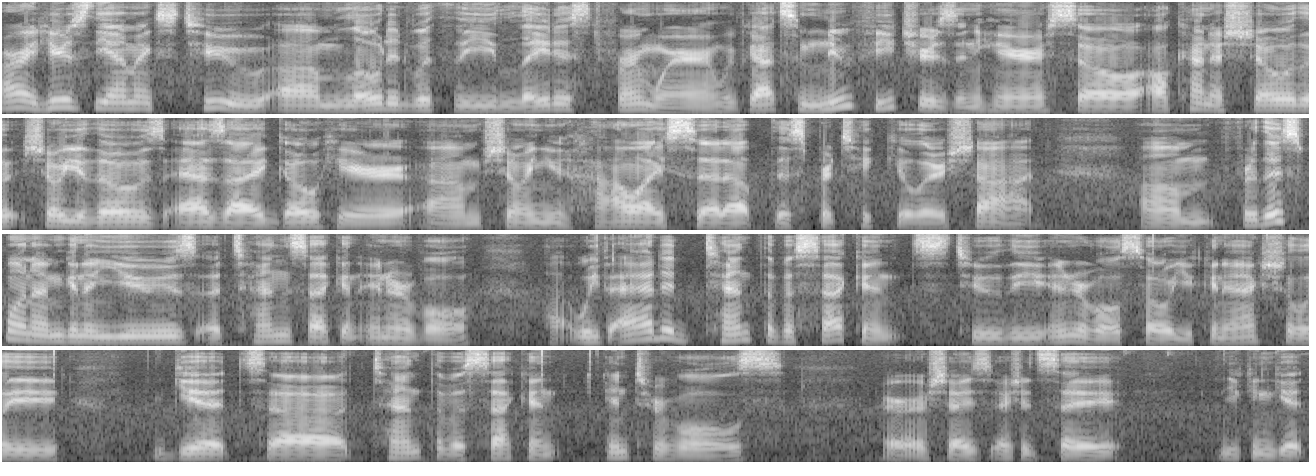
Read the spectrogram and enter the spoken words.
Alright, here's the MX2 um, loaded with the latest firmware. We've got some new features in here, so I'll kind of show, the, show you those as I go here, um, showing you how I set up this particular shot. Um, for this one I'm going to use a 10 second interval. Uh, we've added tenth of a second to the interval so you can actually get uh, tenth of a second intervals or I, should say you can get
